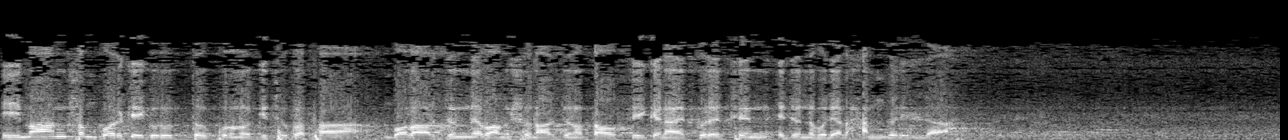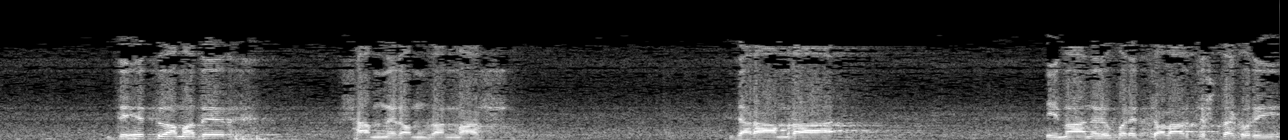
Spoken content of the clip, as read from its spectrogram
ইমান সম্পর্কে গুরুত্বপূর্ণ কিছু কথা বলার জন্য এবং শোনার জন্য তাও তৌফিক এনায়েত করেছেন, এজন্য বলি আলহামদুলিল্লাহ। যেহেতু আমাদের সামনে রমজান মাস, যারা আমরা ইমানের উপরে চলার চেষ্টা করি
